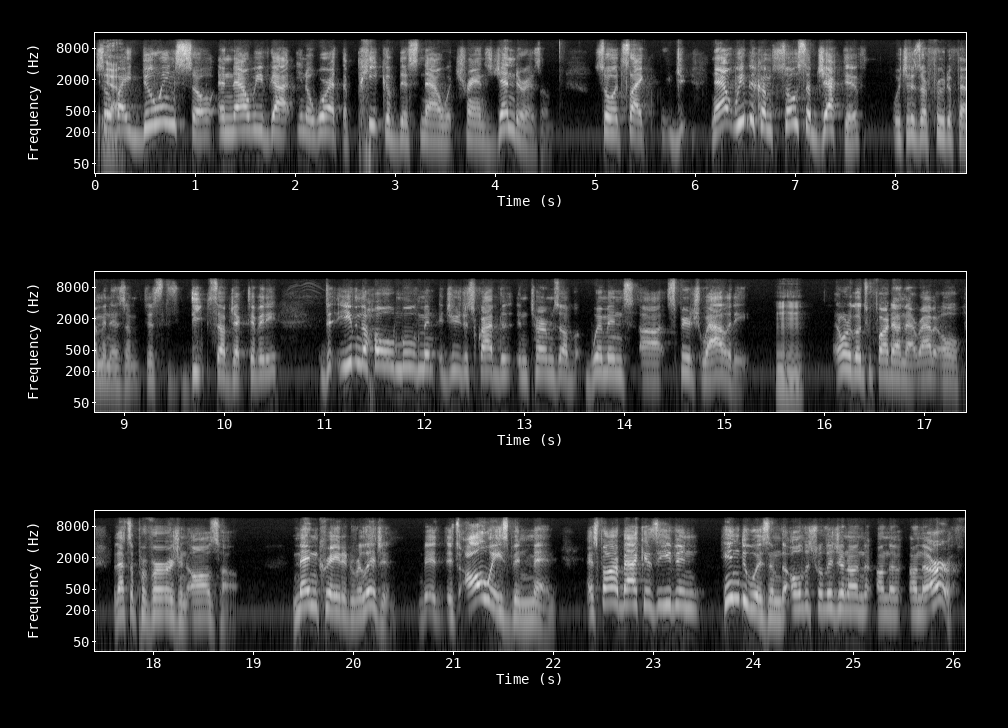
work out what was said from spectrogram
So yeah. by doing so, and now we've got, you know, we're at the peak of this now with transgenderism. So it's like now we become so subjective, which is a fruit of feminism, just deep subjectivity. Even the whole movement that you described in terms of women's uh, spirituality. Mm-hmm. I don't want to go too far down that rabbit hole, but that's a perversion also. Men created religion it's always been men. As far back as even Hinduism, the oldest religion on the, on the on the earth.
